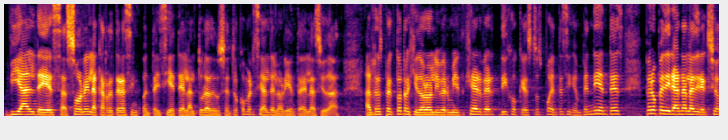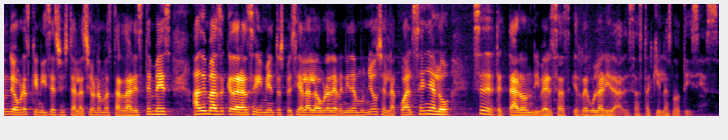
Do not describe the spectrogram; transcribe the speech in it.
vial de esa zona y la carretera 57 a la altura de un centro comercial del oriente de la ciudad. Al respecto, el regidor Oliver Mead Herbert dijo que estos puentes siguen pendientes, pero pedirán a la dirección de obras que inicie su instalación a más tardar este mes, además de que darán seguimiento especial a la obra de avenida Muñoz, en la cual señaló se detectaron diversas irregularidades. Hasta aquí las noticias.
